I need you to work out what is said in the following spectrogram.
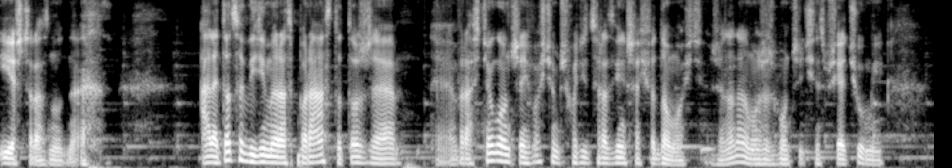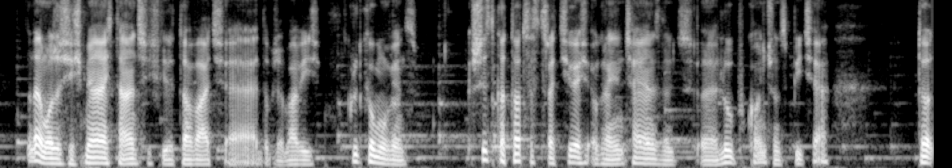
i jeszcze raz nudne. Ale to, co widzimy raz po raz, to to, że e, wraz z ciągłą trzeźwością przychodzi coraz większa świadomość, że nadal możesz łączyć się z przyjaciółmi, nadal możesz się śmiać, tańczyć, flirtować, e, dobrze bawić. Krótko mówiąc, wszystko to, co straciłeś ograniczając e, lub kończąc picie, to,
